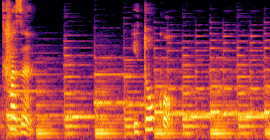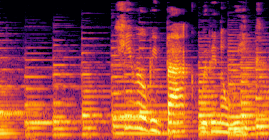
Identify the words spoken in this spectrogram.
cousin いとこ He will be back within a week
